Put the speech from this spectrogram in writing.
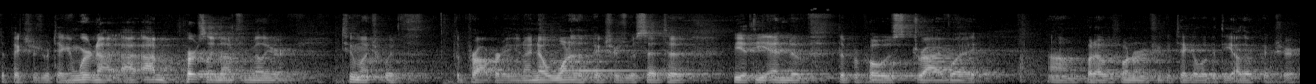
the pictures were taken. We're not, I- I'm personally not familiar too much with the property, and I know one of the pictures was said to be at the end of the proposed driveway, Um, but I was wondering if you could take a look at the other picture.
